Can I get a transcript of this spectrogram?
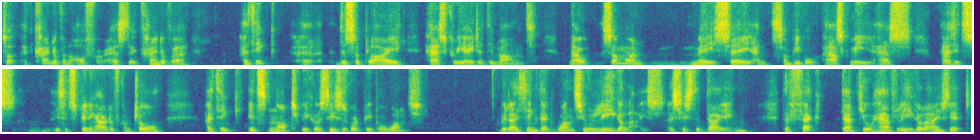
to, a kind of an offer, as the kind of a, I think, uh, the supply has created demand. Now, someone may say, and some people ask me, has has its is it spinning out of control? I think it's not because this is what people want. But I think that once you legalize assisted dying, the fact that you have legalized it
